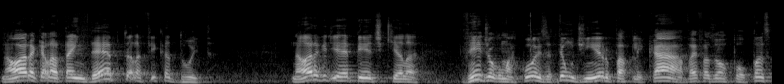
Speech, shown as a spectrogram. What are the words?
Na hora que ela está em débito, ela fica doida. Na hora que de repente que ela vende alguma coisa, tem um dinheiro para aplicar, vai fazer uma poupança,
